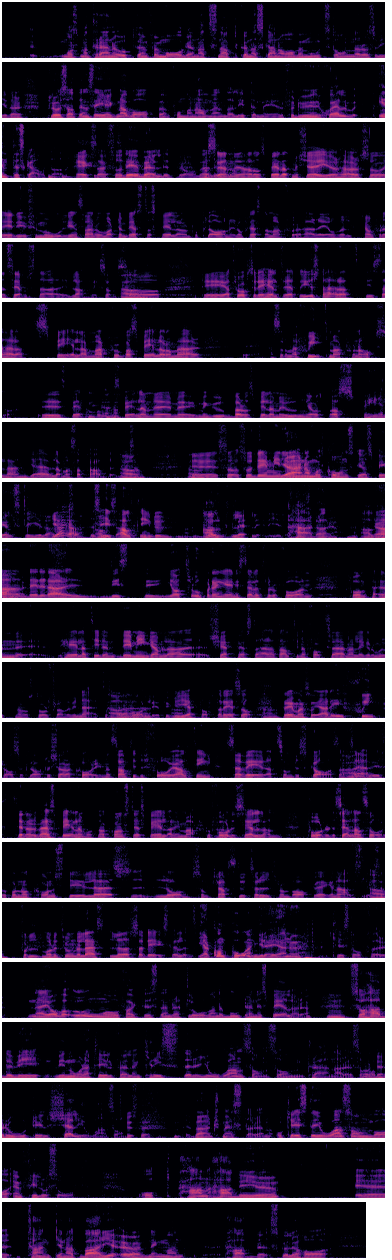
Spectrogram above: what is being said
måste man träna upp den förmågan att snabbt kunna skanna av en motståndare och så vidare. Plus att ens egna vapen får man använda lite mer. För du är själv inte scoutad. Exakt. Så det är väldigt bra. Väldigt Och sen bra. eh, hade hon spelat med tjejer här så är det ju förmodligen så hade hon varit den bästa spelaren på plan i de flesta matcher. Här är hon väl kanske den sämsta ibland liksom. Så Ja. det är, jag tror också det är helt rätt. Och just det här att, just det här att spela matcher, bara spela de här, alltså de här skitmatcherna också. Eh, Spela, spela med, med, med gubbar och spela med unga och bara spela en jävla massa paddel liksom. Eh, så, så det är min... Gärna mot konstiga spelstilar Ja, ja, precis. Allting. Du, du, Allt härdar. Allt Ja, härdar. det är det där. Visst, det, jag tror på den grejen istället för att få en, få en, en hela tiden, det är min gamla käpphäst det här att alltid när folk tränar lägger de upp när de står framme vid nät och spelar ja, ja. volley. Jag tycker jätteofta det är så. Då är man så, ja det är skitbra såklart att köra korg, men samtidigt du får ju allting serverat som du ska så att Ja, säga. ja. Sen när du väl spelar mot några konstiga spelare i match, då får du sällan, får du det sällan så. Då får du någon konstig lös lobb som knappt studsar ut från bakvägen alls. Liksom. Ja. För var du tvungen att läs, lösa det istället? Jag kom på en grej här nu, Kristoffer. När jag var ung och faktiskt en rätt lovande bordtennisspelare så hade vi vid några tillfällen Christer Johansson som tränare som var Okej. bror till Kjell Johansson, Just det. världsmästaren. Och Christer Johansson var en filosof. Och han hade ju eh, tanken att varje övning man hade skulle ha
